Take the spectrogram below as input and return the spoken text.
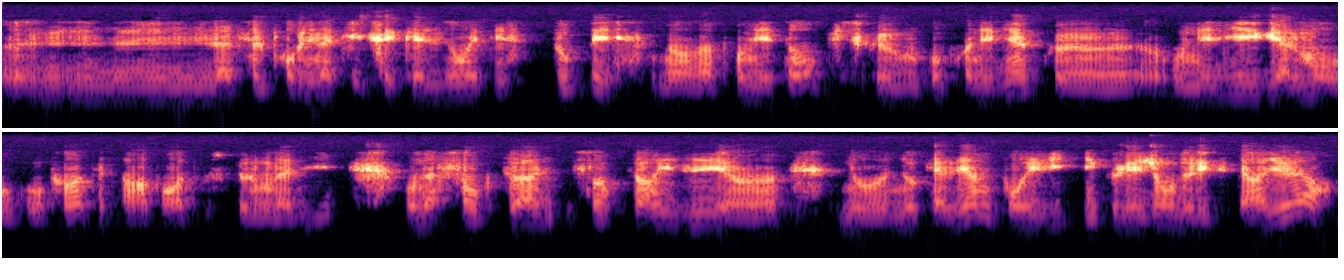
Euh, la seule problématique, c'est qu'elles ont été stoppées dans un premier temps, puisque comprenez bien qu'on est lié également aux contraintes et par rapport à tout ce que l'on a dit, on a sanctuarisé euh, nos, nos, casernes pour éviter que les gens de l'extérieur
